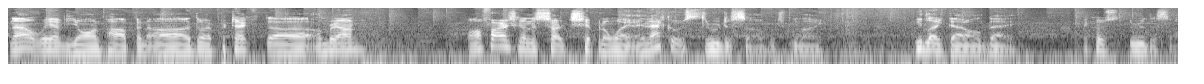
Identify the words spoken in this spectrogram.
Now we have Yawn popping. Uh, do I protect uh, Umbreon? Wildfire's gonna start chipping away, and that goes through the sub, which we like. We like that all day. That goes through the sub.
